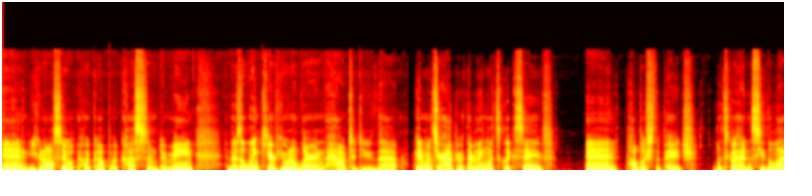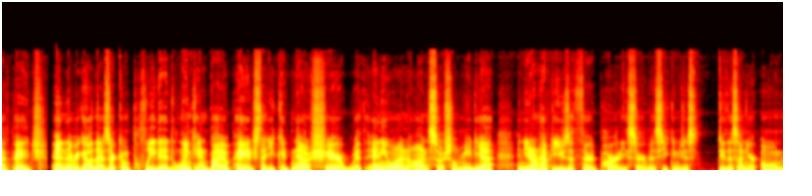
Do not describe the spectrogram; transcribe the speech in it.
And you can also hook up a custom domain. There's a link here if you want to learn how to do that. Again, once you're happy with everything, let's click save and publish the page. Let's go ahead and see the live page. And there we go. There's our completed link in bio page that you could now share with anyone on social media. And you don't have to use a third party service. You can just do this on your own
